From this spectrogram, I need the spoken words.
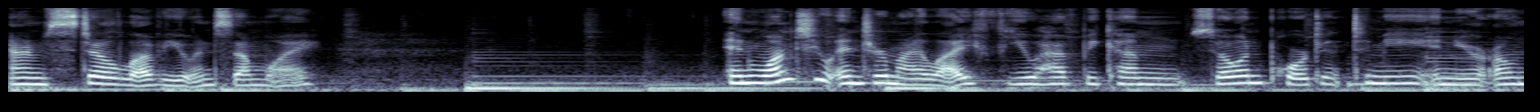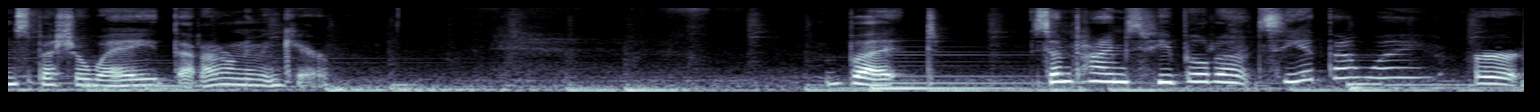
I still love you in some way. And once you enter my life, you have become so important to me in your own special way that I don't even care. But sometimes people don't see it that way, or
